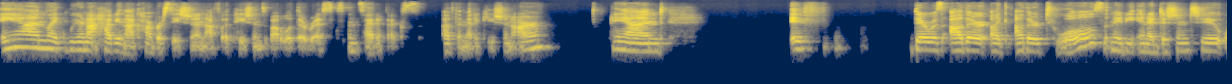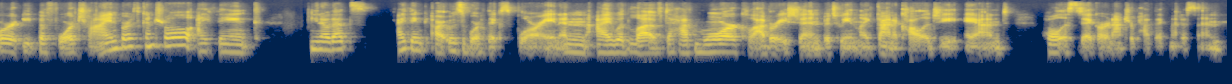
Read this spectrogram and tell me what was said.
And like we're not having that conversation enough with patients about what the risks and side effects of the medication are. And if there was other like other tools maybe in addition to or before trying birth control i think you know, that's, I think it was worth exploring. And I would love to have more collaboration between like gynecology and holistic or naturopathic medicine.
